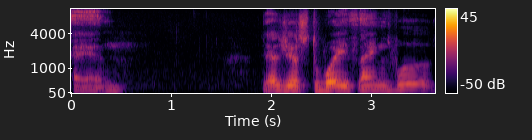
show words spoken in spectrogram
And that's just the way things was.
